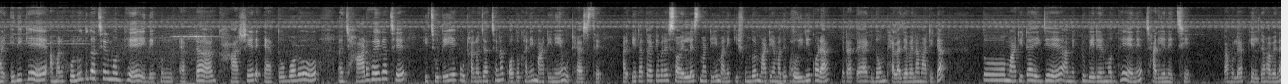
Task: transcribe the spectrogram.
আর এদিকে আমার হলুদ গাছের মধ্যে, এই দেখুন একটা ঘাসের এত বড় ঝাড় হয়ে গেছে কিছুতেই একে উঠানো যাচ্ছে না, কতখানি মাটি নিয়ে উঠে আসছে। আর এটা তো একেবারে সয়েললেস মাটি মানে কি সুন্দর মাটি আমাদের তৈরি করা, এটা তো একদম ফেলা যাবে না মাটিটা। তো মাটিটা এই যে আমি একটু বেডের মধ্যে এনে ছাড়িয়ে নিচ্ছি, তাহলে আর ফেলতে হবে না,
